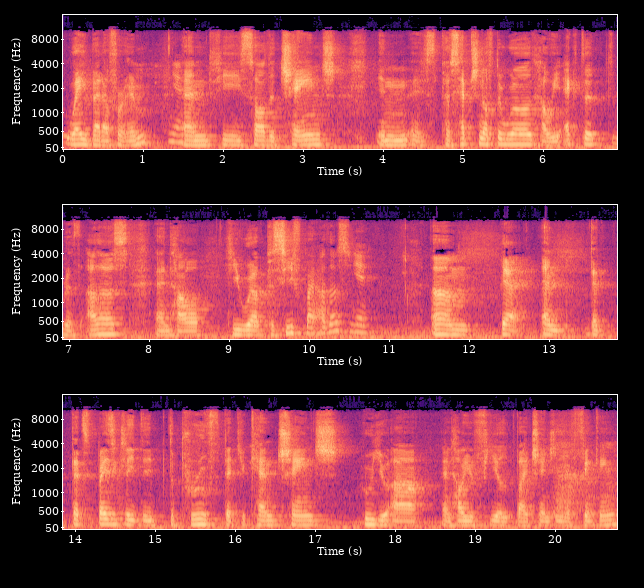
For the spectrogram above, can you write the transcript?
way better for him. Yeah. And he saw the change in his perception of the world, how he acted with others, and how he were perceived by others. Yeah. Um, yeah, and that that's basically the, the proof that you can change who you are and how you feel by changing your thinking.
